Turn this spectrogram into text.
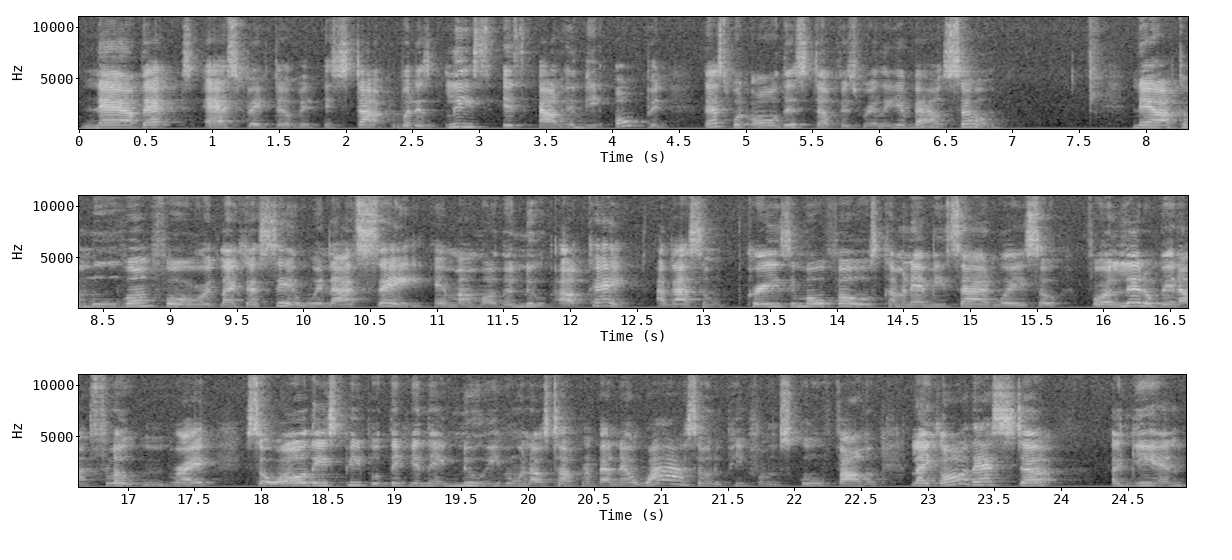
Now, that aspect of it is stopped. But at least it's out in the open. That's what all this stuff is really about. So, now I can move on forward. Like I said, when I say, and my mother knew, okay, I got some crazy mofos coming at me sideways. So for a little bit, I'm floating, right? So all these people thinking they knew, even when I was talking about now, why are some of the people from the school following, like all that stuff, again,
